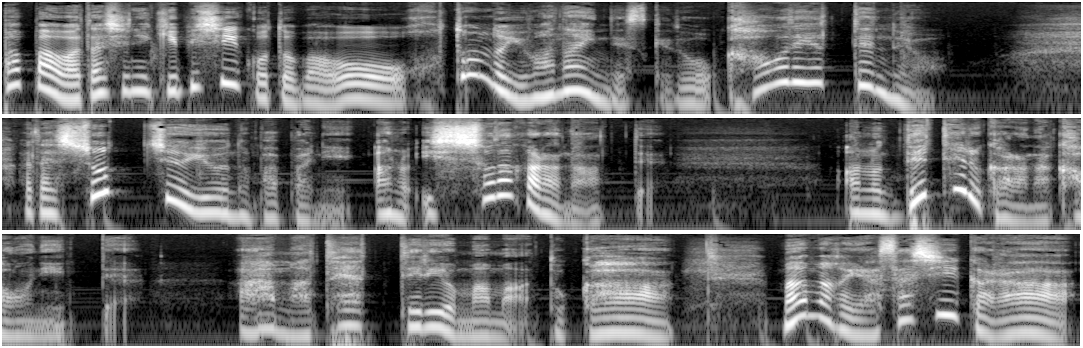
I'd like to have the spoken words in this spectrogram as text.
パパは私に厳しい言葉をほとんど言わないんですけど、顔で言ってんのよ。私しょっちゅう言うのパパに、あの、一緒だからなって。あの、出てるからな、顔にって。ああ、またやってるよ、ママ。とか、ママが優しいから、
